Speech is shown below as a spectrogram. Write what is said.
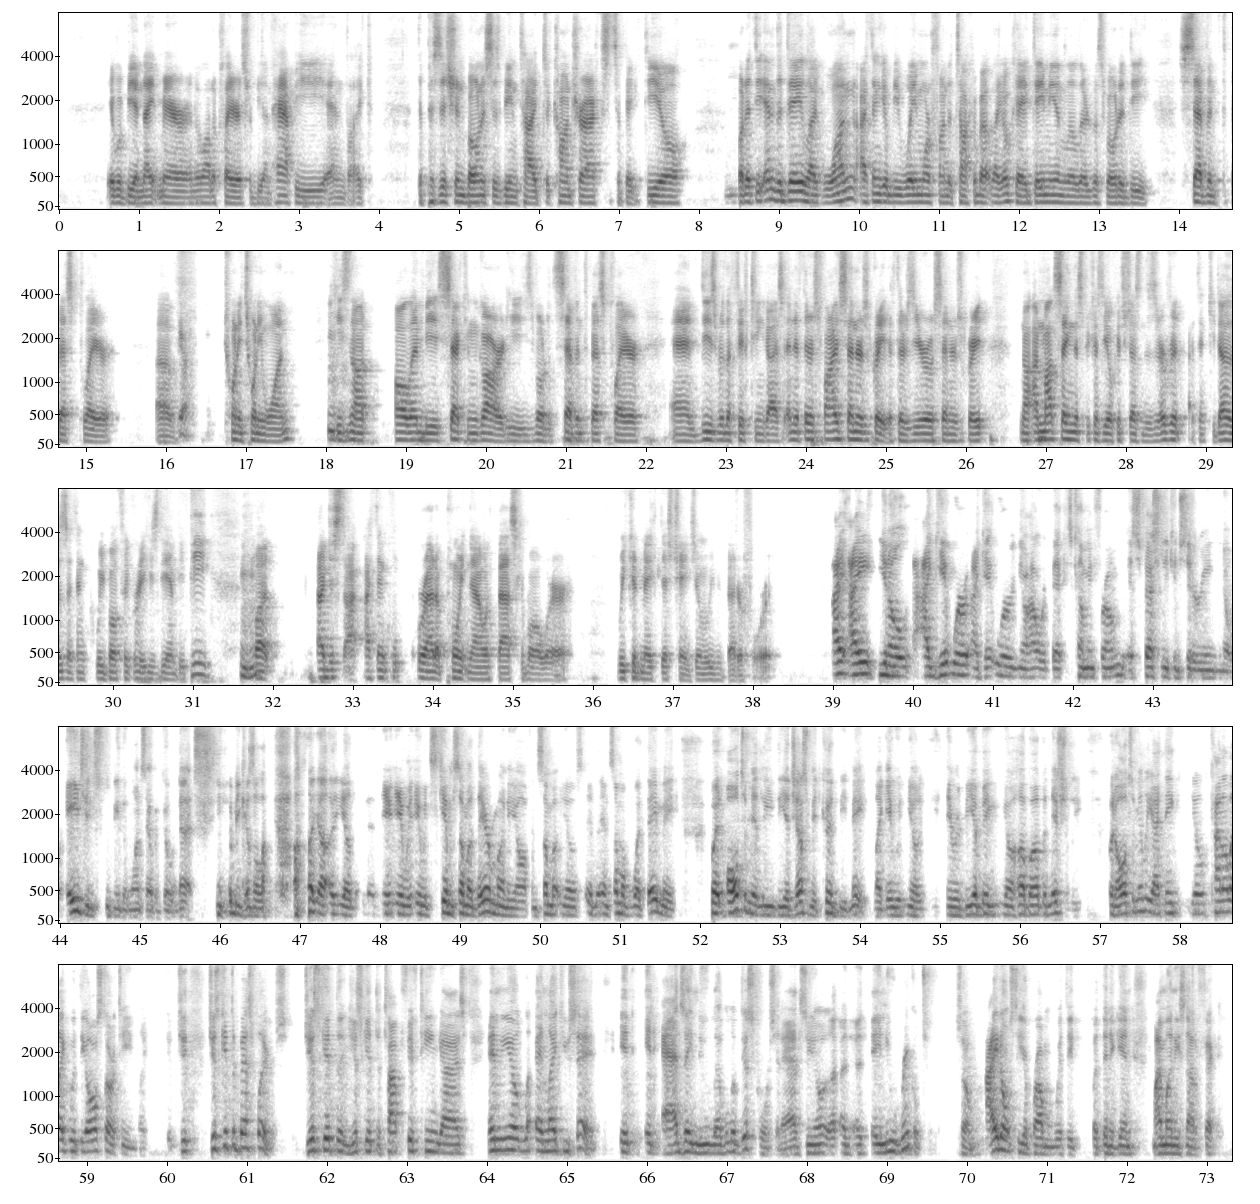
it would be a nightmare, and a lot of players would be unhappy, and like the position bonuses being tied to contracts, it's a big deal. But at the end of the day, like one, I think it would be way more fun to talk about like, okay, Damian Lillard was voted the seventh best player of yeah. 2021. Mm-hmm. He's not all NBA second guard. He's voted seventh best player and these were the 15 guys. And if there's five centers, great. If there's zero centers, great. No, I'm not saying this because Jokic doesn't deserve it. I think he does. I think we both agree he's the MVP. Mm-hmm. But I just I, I think we're at a point now with basketball where we could make this change and we'd be better for it. I, I, you know, I get where I get where you know Howard Beck is coming from, especially considering you know agents would be the ones that would go nuts because a lot, you know, it, it, would, it would skim some of their money off and some of you know and some of what they make, but ultimately the adjustment could be made. Like it would, you know, there would be a big you know hubbub initially, but ultimately I think you know kind of like with the All Star team, like just get the best players, just get the just get the top fifteen guys, and you know, and like you said it it adds a new level of discourse. It adds you know a, a, a new wrinkle to it. So I don't see a problem with it. But then again, my money's not affected.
